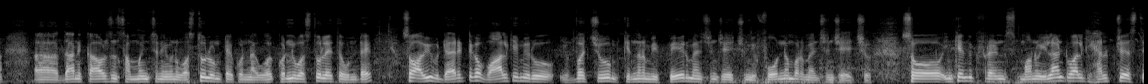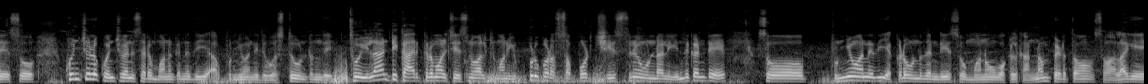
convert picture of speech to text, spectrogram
దానికి కావాల్సిన సంబంధించిన ఏమైనా వస్తువులు ఉంటాయి కొన్ని కొన్ని వస్తువులు అయితే ఉంటాయి సో అవి డైరెక్ట్గా వాళ్ళకి మీరు ఇవ్వచ్చు కింద మీ పేరు మెన్షన్ చేయొచ్చు మీ ఫోన్ నెంబర్ మెన్షన్ చేయొచ్చు. సో ఇంకెందుకు ఫ్రెండ్స్ మనం ఇలాంటి వాళ్ళకి హెల్ప్ చేస్తే సో కొంచెంలో కొంచెమైనా సరే మనకనేది ఆ పుణ్యం అనేది వస్తూ ఉంటుంది. సో ఇలాంటి కార్యక్రమాలు చేసిన వాళ్ళకి మనం ఎప్పుడు కూడా సపోర్ట్ చేస్తూనే ఉండాలి. ఎందుకంటే సో పుణ్యం అనేది ఎక్కడ ఉండదండి. సో మనం ఒకరికి అన్నం పెడతాం సో అలా అలాగే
